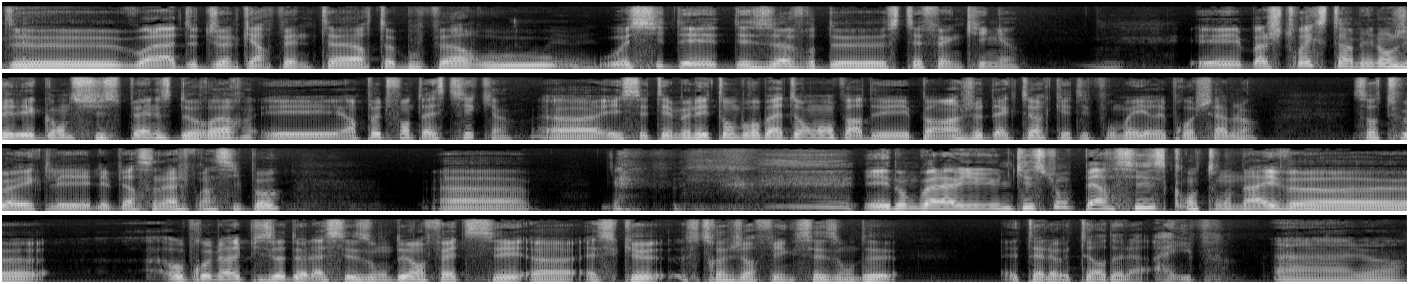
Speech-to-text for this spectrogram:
de voilà de John Carpenter Tom Hooper ou, ou aussi des, des œuvres de Stephen King Et bah, je trouvais que c'était un mélange élégant de suspense, d'horreur et un peu de fantastique. Euh, et c'était mené tombe battement par, des, par un jeu d'acteurs qui était pour moi irréprochable, surtout avec les, les personnages principaux. Euh, et donc voilà, une question persiste quand on arrive euh, au premier épisode de la saison 2, en fait, c'est est-ce que Stranger Things saison 2 est à la hauteur de la hype? Alors,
